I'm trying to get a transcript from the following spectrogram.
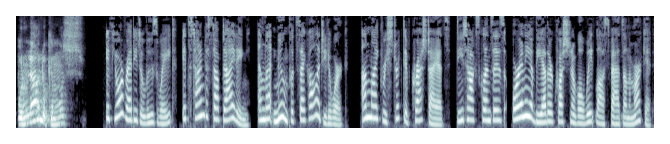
por un lado, lo que hemos... If you're ready to lose weight, it's time to stop dieting and let Noom put psychology to work. Unlike restrictive crash diets, detox cleanses, or any of the other questionable weight loss fads on the market,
